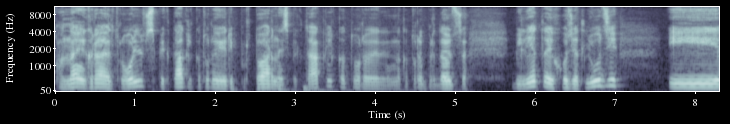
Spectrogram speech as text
она играет роль в спектакле, который репертуарный спектакль, который, на который продаются билеты и ходят люди. И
